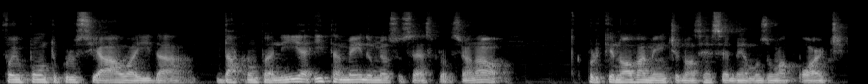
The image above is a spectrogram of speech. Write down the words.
foi o ponto crucial aí da, da companhia e também do meu sucesso profissional, porque novamente nós recebemos um aporte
